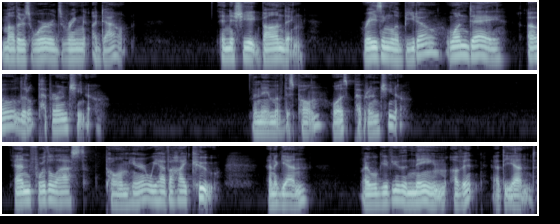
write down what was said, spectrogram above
mother's words ring a doubt. Initiate bonding, raising libido, one day, oh, little pepperoncino. The name of this poem was Pepperoncino. And for the last poem here, we have a haiku. And again, I will give you the name of it at the end.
